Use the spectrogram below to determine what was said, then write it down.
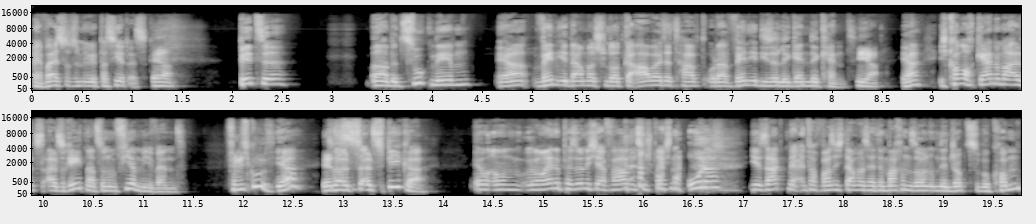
Wer weiß, was mit mir passiert ist. Ja. Bitte äh, Bezug nehmen, ja, wenn ihr damals schon dort gearbeitet habt oder wenn ihr diese Legende kennt. Ja. Ja, ich komme auch gerne mal als, als Redner zu einem Firmen-Event. Finde ich gut. Ja, Ja, so als, als Speaker. Um- über meine persönliche Erfahrung zu sprechen. Oder ihr sagt mir einfach, was ich damals hätte machen sollen, um den Job zu bekommen.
